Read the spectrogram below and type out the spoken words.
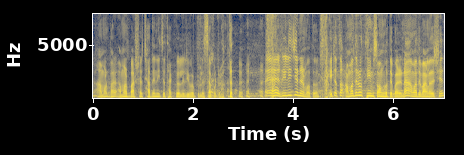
আমার আমার বাসার ছাদের নিচে থাকতে হলে লিভারপুলের সাপোর্টার হতো। হ্যাঁ রিলিজনের মতো। এটা তো আমাদেরও থিম সং হতে পারে না আমাদের বাংলাদেশের।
